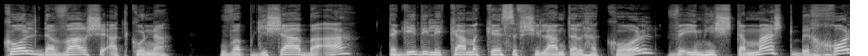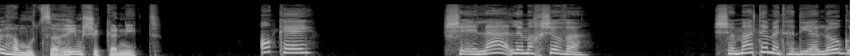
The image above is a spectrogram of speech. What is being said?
כל דבר שאת קונה, ובפגישה הבאה תגידי לי כמה כסף שילמת על הכל, ואם השתמשת בכל המוצרים שקנית. אוקיי. שאלה למחשבה. שמעתם את הדיאלוג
